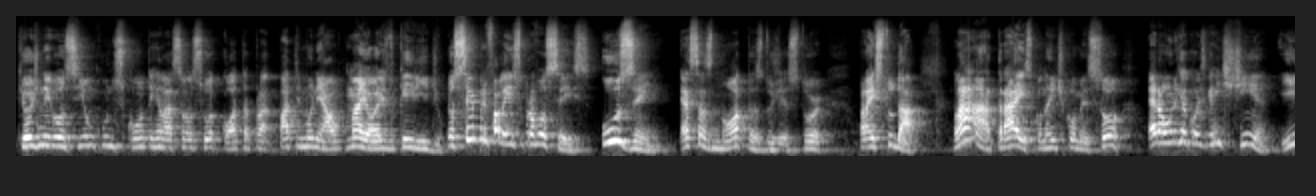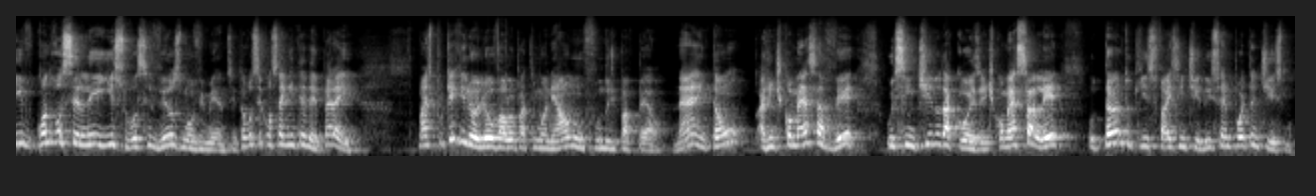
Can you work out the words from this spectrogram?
que hoje negociam com desconto em relação à sua cota patrimonial maiores do que Iridium. Eu sempre falei isso para vocês. Usem essas notas do gestor para estudar. Lá atrás, quando a gente começou, era a única coisa que a gente tinha. E quando você lê isso, você vê os movimentos. Então você consegue entender, peraí, mas por que, que ele olhou o valor patrimonial num fundo de papel? Né? Então a gente começa a ver o sentido da coisa, a gente começa a ler o tanto que isso faz sentido, isso é importantíssimo.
